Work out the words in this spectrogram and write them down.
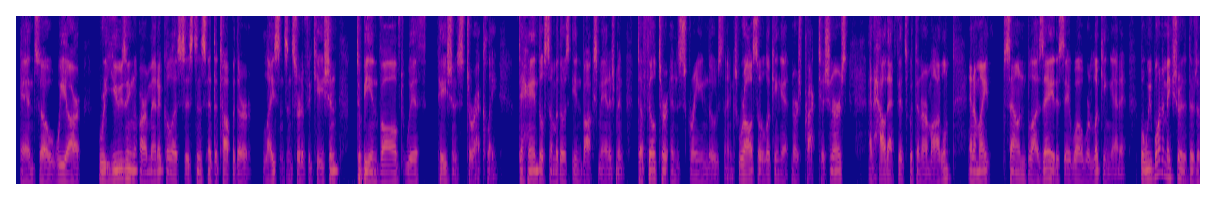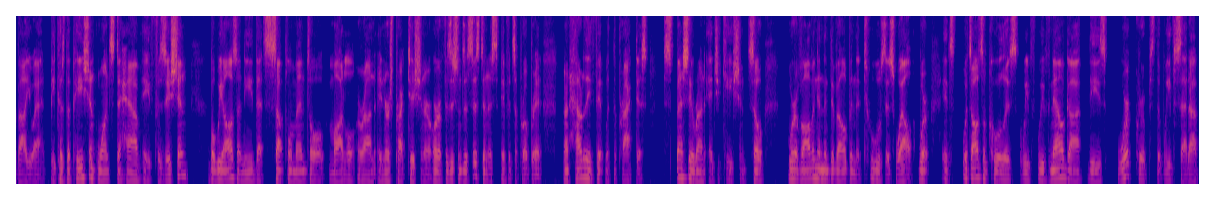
And so we are we're using our medical assistants at the top of their license and certification to be involved with patients directly to handle some of those inbox management to filter and screen those things we're also looking at nurse practitioners and how that fits within our model and it might sound blasé to say, well, we're looking at it, but we want to make sure that there's a value add because the patient wants to have a physician, but we also need that supplemental model around a nurse practitioner or a physician's assistant if it's appropriate on how do they fit with the practice, especially around education. So we're evolving and then developing the tools as well. We're it's what's also cool is we've we've now got these work groups that we've set up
